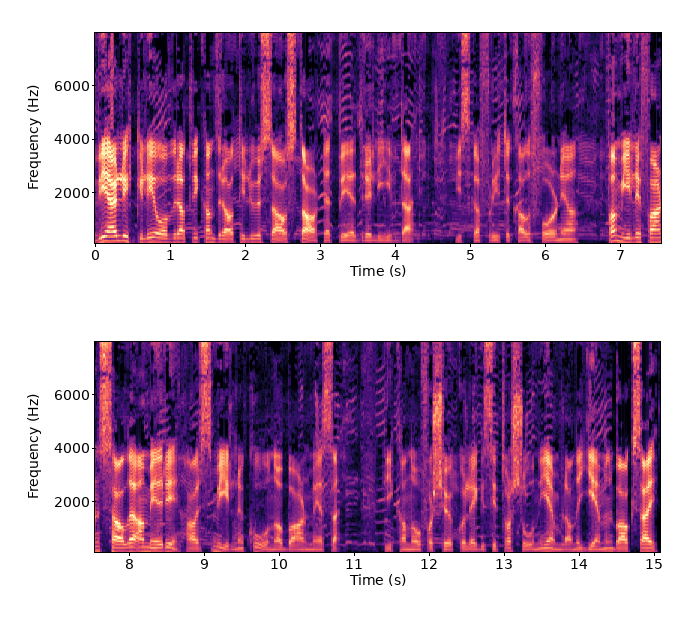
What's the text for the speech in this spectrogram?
Vi er lykkelige over at vi kan dra til USA og starte et bedre liv der. Vi skal fly til California. Familiefaren Saleh Ameri har smilende kone og barn med seg. De kan nå forsøke å legge situasjonen i hjemlandet Jemen bak seg.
